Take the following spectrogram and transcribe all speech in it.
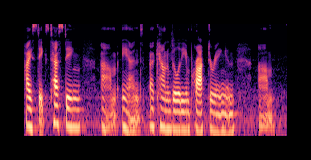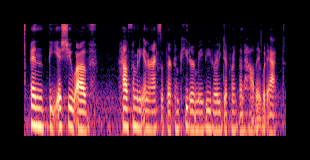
high stakes testing um, and accountability and proctoring and, um, and the issue of how somebody interacts with their computer may be very different than how they would act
